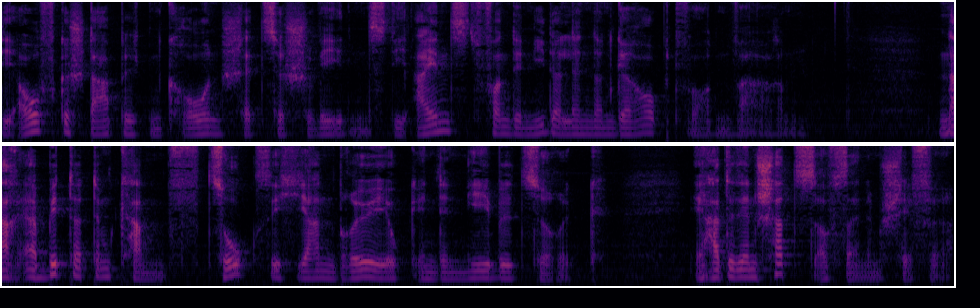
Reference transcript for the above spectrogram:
die aufgestapelten Kronschätze Schwedens, die einst von den Niederländern geraubt worden waren Nach erbittertem Kampf zog sich Jan Bröjuk in den Nebel zurück. Er hatte den Schatz auf seinem Schiffe,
